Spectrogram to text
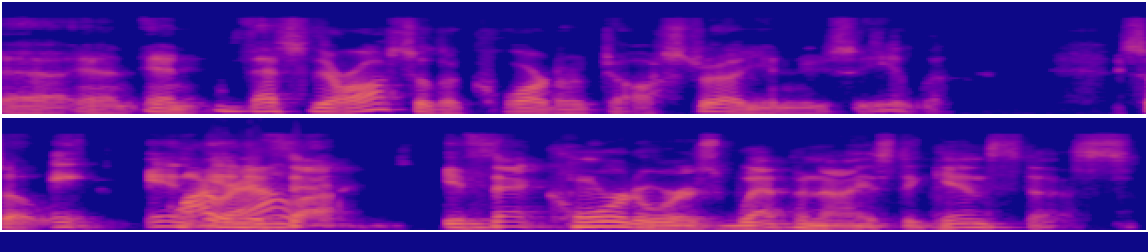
Uh, and and that's they're also the corridor to Australia and New Zealand. So and, and, and if, that, if that corridor is weaponized against us,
